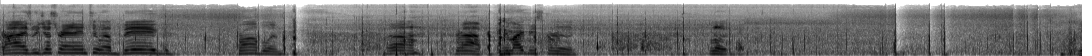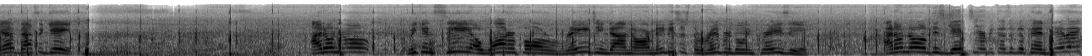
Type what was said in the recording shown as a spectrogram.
Guys, we just ran into a big problem. Ah, crap. We might be screwed. Look. Yep, that's a gate. I don't know. We can see a waterfall raging down there, or maybe it's just the river going crazy. I don't know if this gate's here because of the pandemic,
